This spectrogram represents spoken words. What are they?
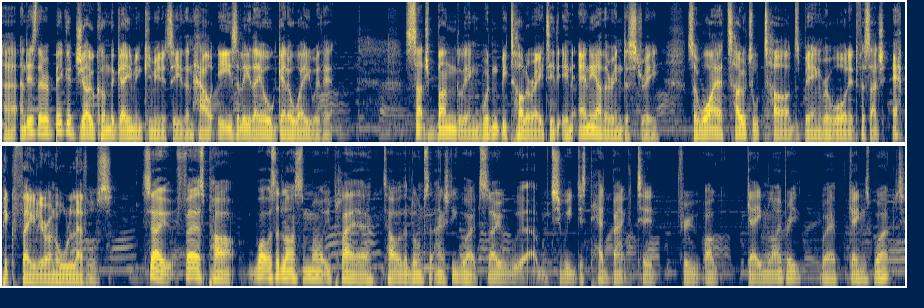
Uh, and is there a bigger joke on the gaming community than how easily they all get away with it? Such bungling wouldn't be tolerated in any other industry, so why are total tards being rewarded for such epic failure on all levels? So, first part. What was the last multiplayer title that launched that actually worked? So, uh, should we just head back to through our game library where games worked?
